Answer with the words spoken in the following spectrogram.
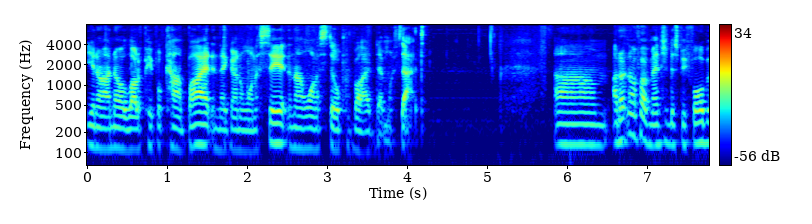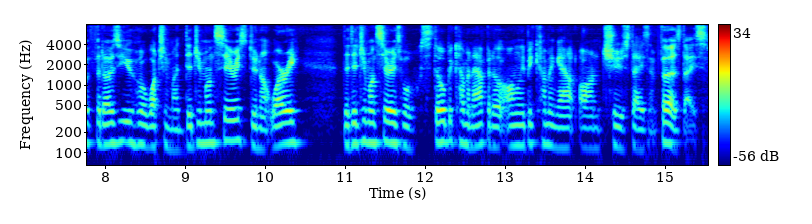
you know, I know a lot of people can't buy it and they're going to want to see it, and I want to still provide them with that. Um, I don't know if I've mentioned this before, but for those of you who are watching my Digimon series, do not worry. The Digimon series will still be coming out, but it'll only be coming out on Tuesdays and Thursdays.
